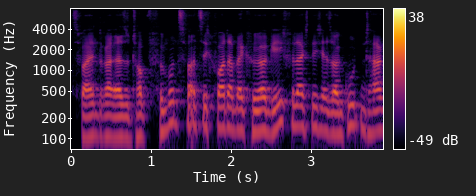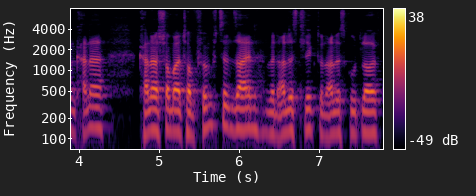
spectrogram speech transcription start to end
32, also Top 25 Quarterback, höher gehe ich vielleicht nicht. Also an guten Tagen kann er, kann er schon mal Top 15 sein, wenn alles klickt und alles gut läuft.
